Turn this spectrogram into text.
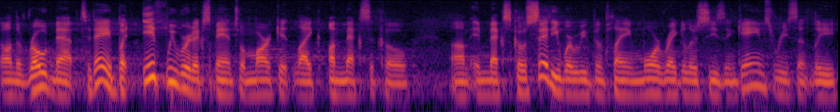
on the roadmap today but if we were to expand to a market like a mexico um, in Mexico City, where we've been playing more regular season games recently,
